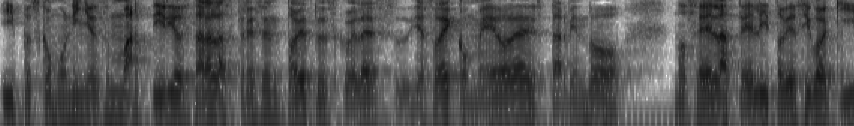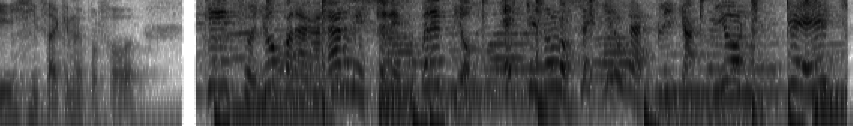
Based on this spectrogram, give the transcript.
Y pues como niño es un martirio estar a las 3 en todavía tu escuela, es ya soy de comer, hora de estar viendo, no sé, la tele y todavía sigo aquí y sáquenme por favor. ¿Qué he hecho yo para ganarme ese desprecio? Es que no lo sé, quiero una explicación. ¿Qué he hecho?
